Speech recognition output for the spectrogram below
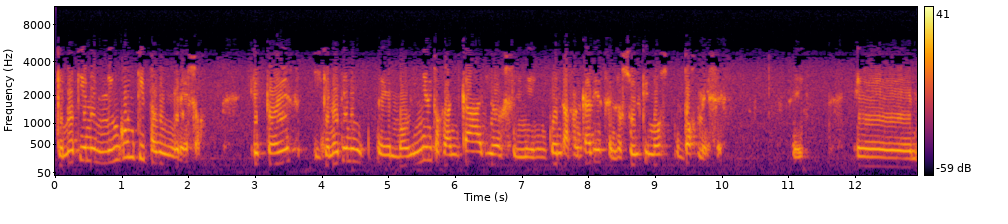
que no tienen ningún tipo de ingreso. Esto es, y que no tienen eh, movimientos bancarios ni cuentas bancarias en los últimos dos meses. Eh,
